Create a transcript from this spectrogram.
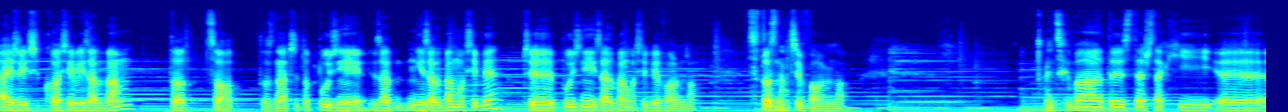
a jeżeli szybko o siebie zadbam, to co? To znaczy, to później nie zadbam o siebie, czy później zadbam o siebie wolno? Co to znaczy wolno? Więc chyba to jest też taki e, e,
